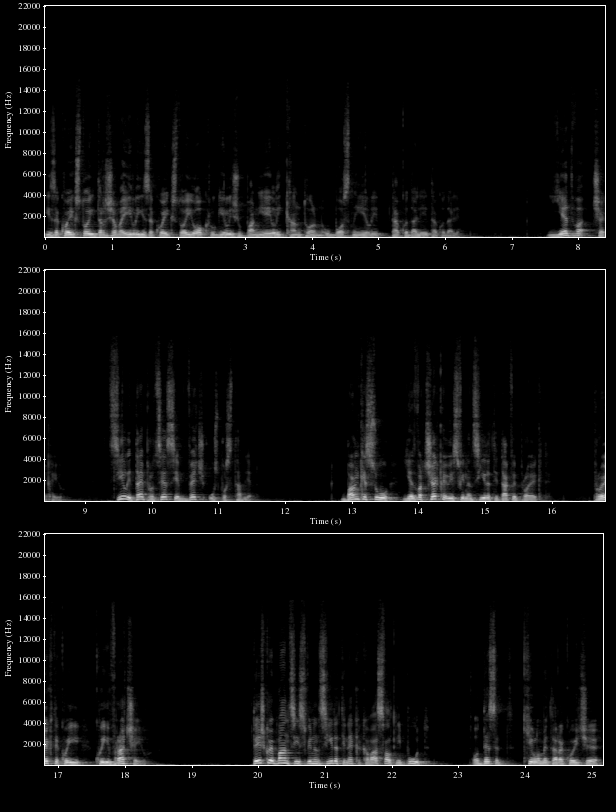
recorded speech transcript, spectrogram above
Iza kojeg stoji država ili iza kojeg stoji okrug ili županije ili kanton u Bosni ili tako dalje i tako dalje. Jedva čekaju. Cijeli taj proces je već uspostavljen. Banke su jedva čekaju isfinancirati takve projekte. Projekte koji, koji vraćaju. Teško je banci isfinancirati nekakav asfaltni put od 10 km koji će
